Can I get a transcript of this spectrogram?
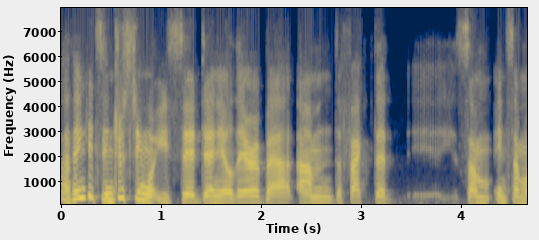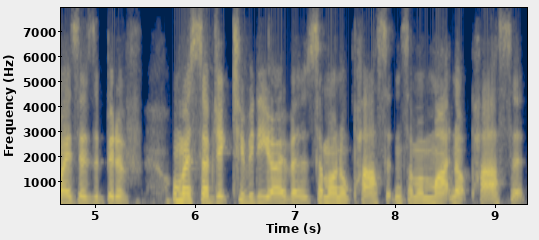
I think it's interesting what you said, Danielle, there about um, the fact that some in some ways there's a bit of almost subjectivity over someone will pass it and someone might not pass it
